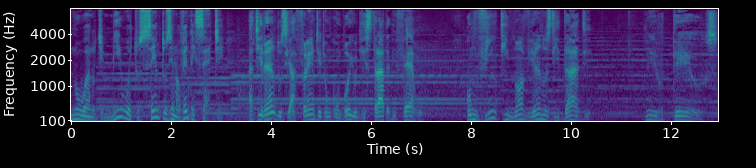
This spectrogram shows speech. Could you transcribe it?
no ano de 1897. Atirando-se à frente de um comboio de estrada de ferro, com 29 anos de idade. Meu Deus!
